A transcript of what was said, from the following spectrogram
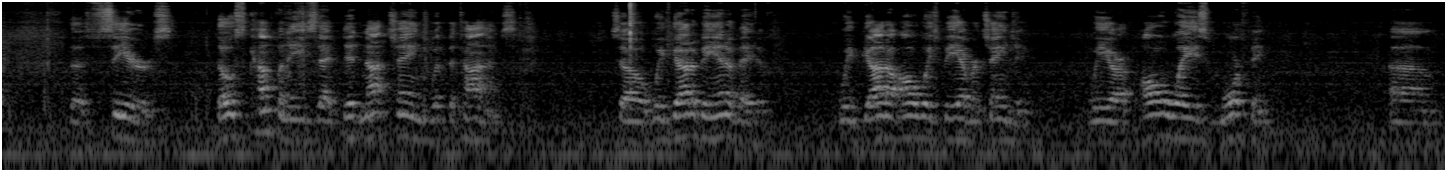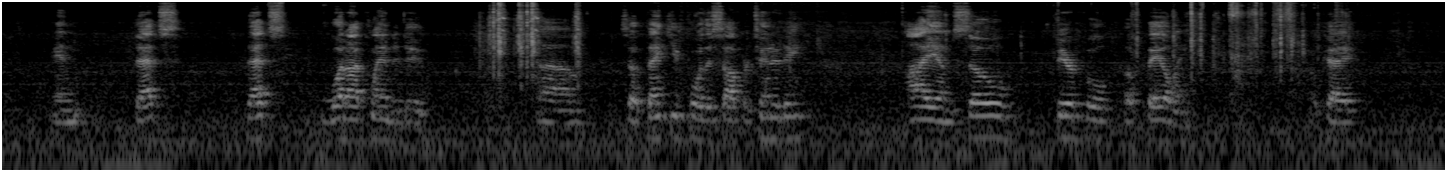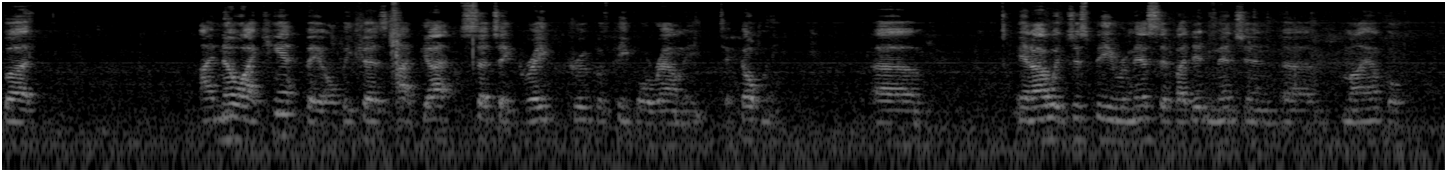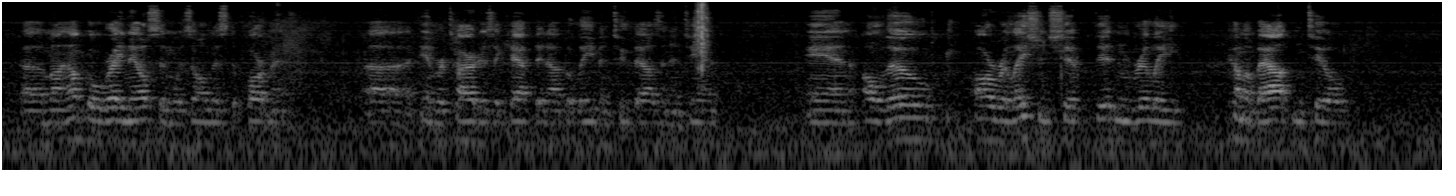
the Sears, those companies that did not change with the times. So we've got to be innovative. We've got to always be ever changing. We are always morphing. Um, and that's, that's what I plan to do. Um, so thank you for this opportunity. I am so fearful of failing, okay? But I know I can't fail because I've got such a great group of people around me to help me. Um, and I would just be remiss if I didn't mention uh, my uncle. Uh, my uncle Ray Nelson was on this department uh, and retired as a captain, I believe, in 2010. And although our relationship didn't really come about until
